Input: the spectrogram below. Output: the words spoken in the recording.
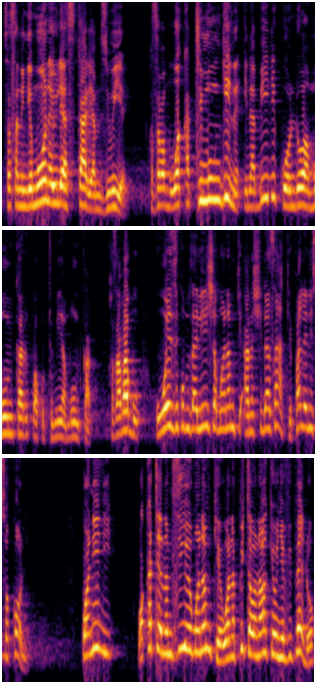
Sasa ningemwona yule askari amziwie. Kwa sababu wakati mwingine inabidi kuondoa munkar kwa kutumia munkar. Kwa sababu huwezi kumdhalilisha mwanamke ana shida zake pale ni sokoni. Kwa nini? Wakati anamziwi huyu mwanamke wanapita wanawake wenye vipedo.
